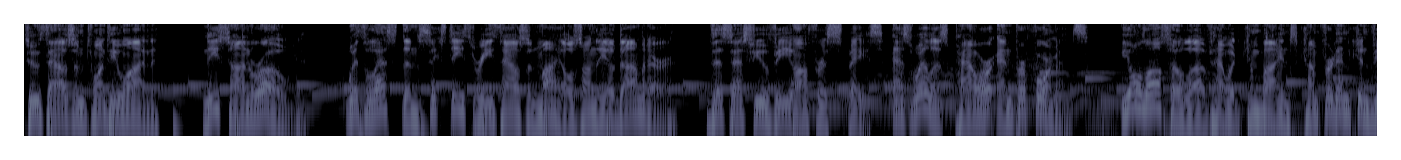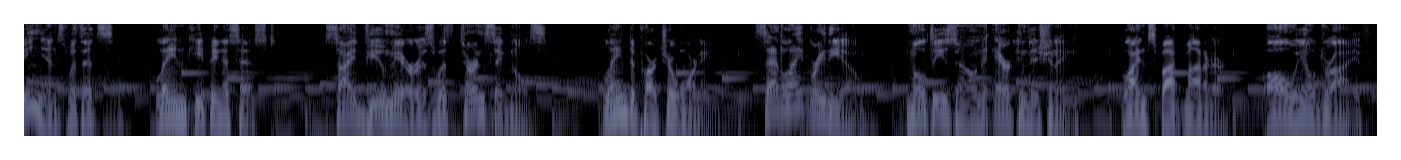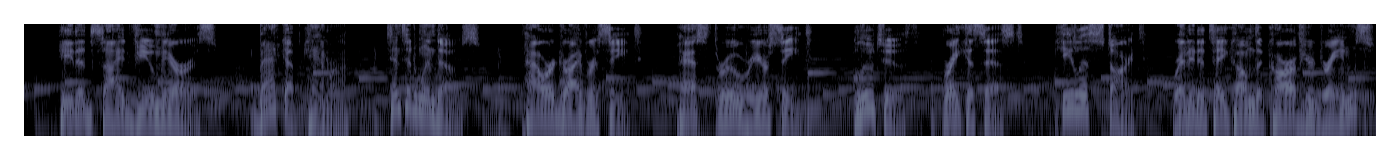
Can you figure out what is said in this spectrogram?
2021 Nissan Rogue. With less than 63,000 miles on the odometer, this SUV offers space as well as power and performance. You'll also love how it combines comfort and convenience with its lane keeping assist, side view mirrors with turn signals, lane departure warning, satellite radio, multi-zone air conditioning, blind spot monitor, all-wheel drive, heated side view mirrors, backup camera, tinted windows, power driver seat, pass-through rear seat, Bluetooth, brake assist, keyless start. Ready to take home the car of your dreams?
